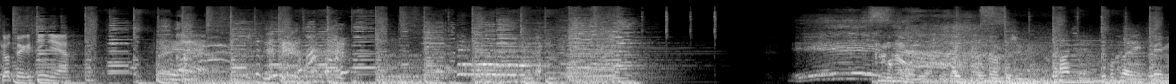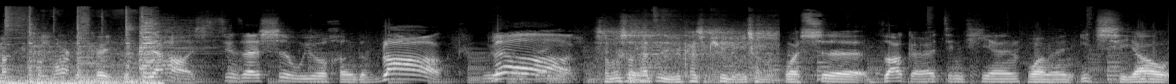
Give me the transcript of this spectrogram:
给我怼个静姐。对。看看我的头发不行吗？花钱不可以，可以吗？可以。大家好，现在是吴有恒的 Vlog。Vlog。什么时候他自己就开始 Q 流程了？我是 Vlogger，今天我们一起要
